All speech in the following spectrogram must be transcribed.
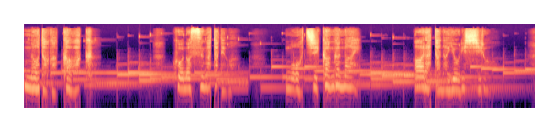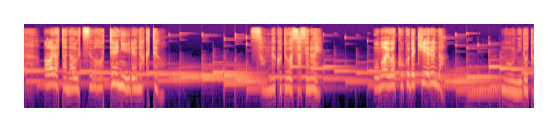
喉が渇く。この姿では、もう時間がない。新たなよりしろ。新たな器を手に入れなくては。そんなことはさせない。お前はここで消えるんだ。もう二度と、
